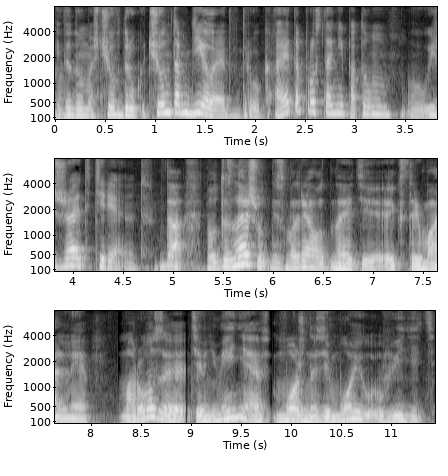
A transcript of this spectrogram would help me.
и ты думаешь, что вдруг, что он там делает вдруг? А это просто они потом уезжают и теряют. Да, ну ты знаешь, вот несмотря вот на эти экстремальные морозы, тем не менее, можно зимой увидеть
